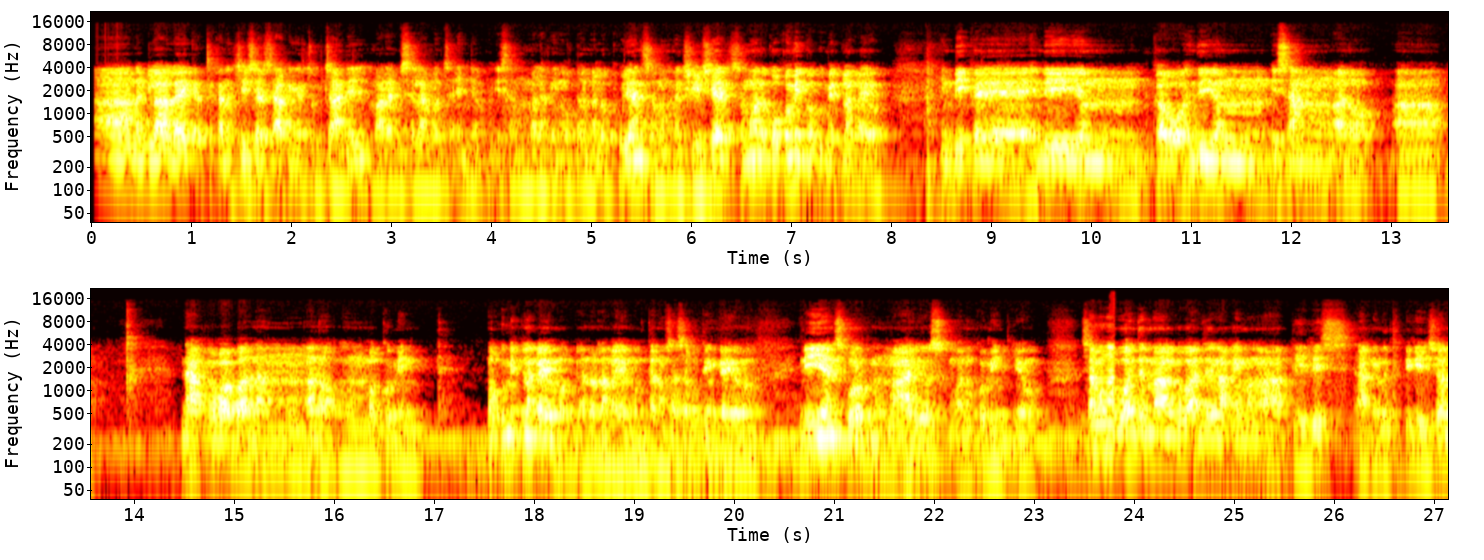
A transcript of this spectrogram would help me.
Ah, nagla-like at saka nag-share sa aking YouTube channel. Maraming salamat sa inyo. Isang malaking utang na loob yan sa mga nag-share. Sa mga nagko-comment, mag-comment lang kayo. Hindi kay hindi yun kaw hindi yun isang ano ah nakakawaba ng ano mag-comment. Mag-comment lang kayo, mag ano lang kayo, magtanong sasagutin kayo ni Ian Sport ng maayos kung anong comment nyo. Sa mga gawa dyan mga gawa, dyan aking mga playlist, aking notification.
